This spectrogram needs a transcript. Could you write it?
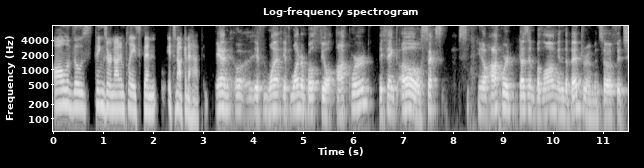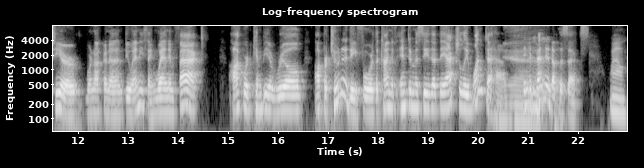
all of those things are not in place then it's not going to happen. And uh, if one if one or both feel awkward they think oh sex you know awkward doesn't belong in the bedroom. And so if it's here we're not going to do anything. When in fact awkward can be a real opportunity for the kind of intimacy that they actually want to have yeah. independent of the sex. Wow.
